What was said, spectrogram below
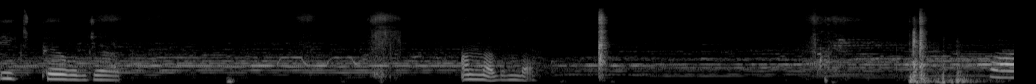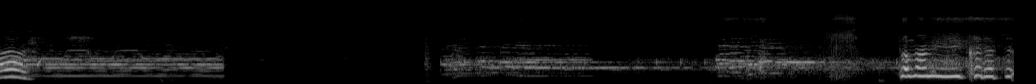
XP olacak. Anladım ben. Tamam karakter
